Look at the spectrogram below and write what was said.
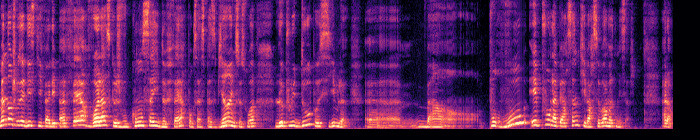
maintenant que je vous ai dit ce qu'il fallait pas faire, voilà ce que je vous conseille de faire pour que ça se passe bien et que ce soit le plus doux possible euh, ben, pour vous et pour la personne qui va recevoir votre message. Alors,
